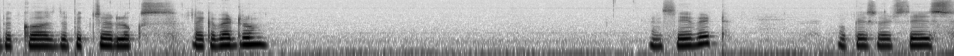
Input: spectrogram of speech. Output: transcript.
because the picture looks like a bedroom. And save it. Okay so it says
